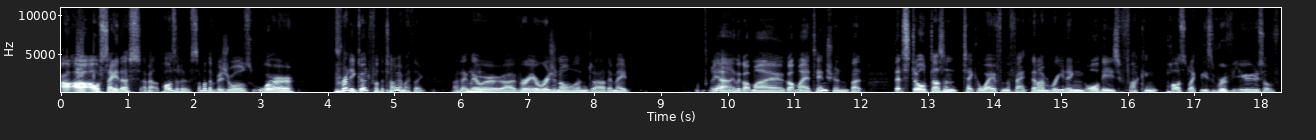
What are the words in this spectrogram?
I, I'll say this about the positives. Some of the visuals were pretty good for the time. I think. I think they Mhm. were uh, very original and uh, they made. Yeah, they got my got my attention, but that still doesn't take away from the fact that I'm reading all these fucking pos like these reviews of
